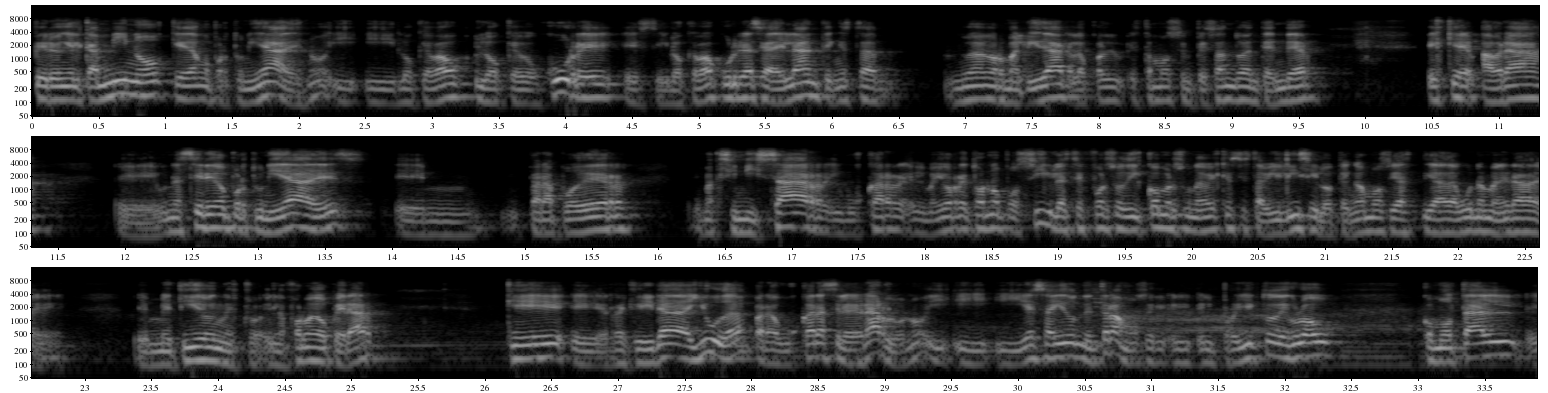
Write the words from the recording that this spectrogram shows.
pero en el camino quedan oportunidades, ¿no? Y, lo, que va, lo que ocurre este, y lo que va a ocurrir hacia adelante en esta nueva normalidad, a la cual estamos empezando a entender, es que habrá eh, una serie de oportunidades em, para poder maximizar y buscar el mayor retorno posible a este esfuerzo de e-commerce una vez que se estabilice y lo tengamos ya, de alguna manera eh, eh, metido en, nuestro, en la forma de operar, que eh, requerirá ayuda para buscar acelerarlo, ¿no? Y, es ahí donde entramos. El, proyecto de Grow como tal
